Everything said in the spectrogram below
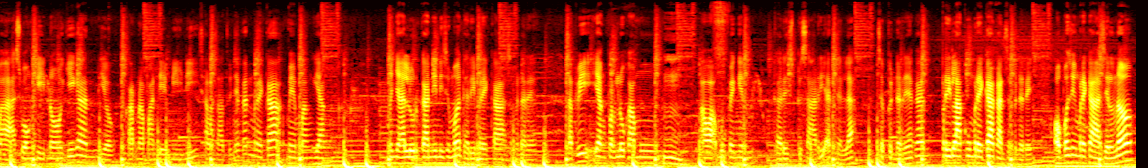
bahas wong Cino iki kan yo karena pandemi ini salah satunya kan mereka memang yang menyalurkan ini semua dari mereka sebenarnya. Tapi yang perlu kamu Hmm. awakmu pengen garis besari adalah sebenarnya kan perilaku mereka kan sebenarnya. Apa sing mereka hasilno?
